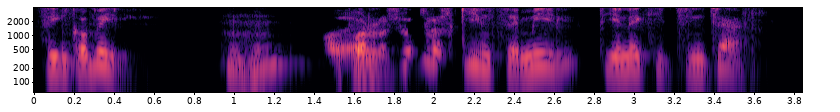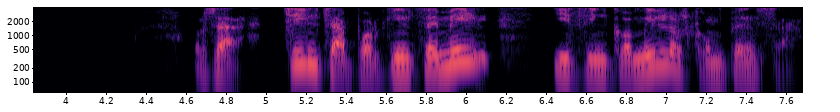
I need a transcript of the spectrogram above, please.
5.000. Por los otros 15.000 tiene que chinchar. O sea, chincha por 15.000 y 5.000 los compensa.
